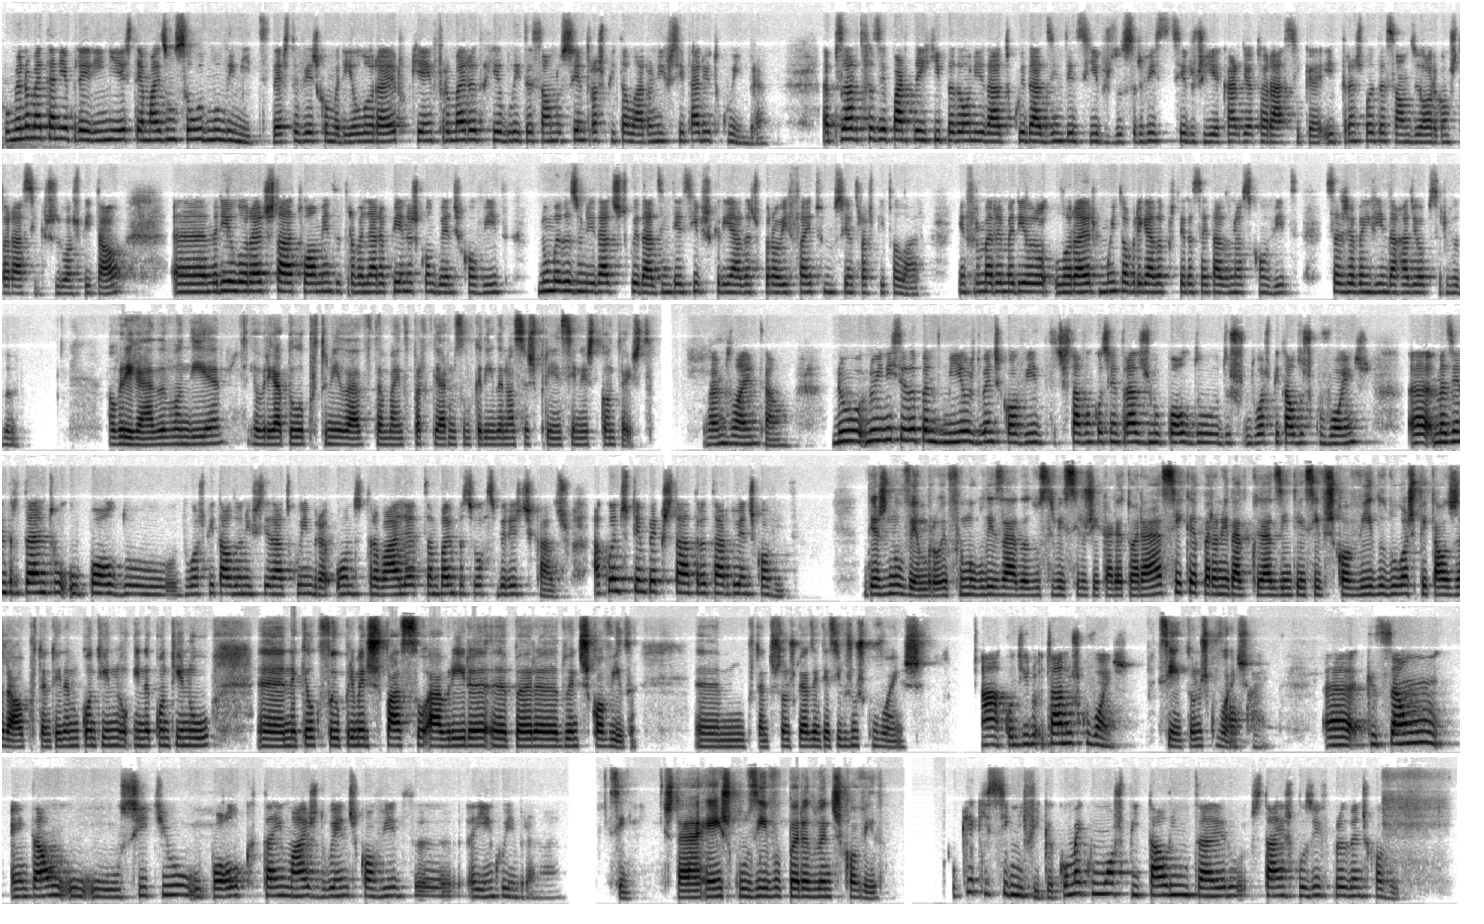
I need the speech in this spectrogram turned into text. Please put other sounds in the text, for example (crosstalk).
O meu nome é Tânia Pereirinho e este é mais um Saúde no Limite, desta vez com Maria Loureiro, que é enfermeira de reabilitação no Centro Hospitalar Universitário de Coimbra. Apesar de fazer parte da equipa da Unidade de Cuidados Intensivos do Serviço de Cirurgia Cardiotorácica e de Transplantação de Órgãos Torácicos do hospital, Maria Loureiro está atualmente a trabalhar apenas com doentes Covid numa das unidades de cuidados intensivos criadas para o efeito no centro hospitalar. Enfermeira Maria Loureiro, muito obrigada por ter aceitado o nosso convite. Seja bem-vinda à Rádio Observador. Obrigada, bom dia e obrigada pela oportunidade também de partilharmos um bocadinho da nossa experiência neste contexto. Vamos lá então. No, no início da pandemia, os doentes Covid estavam concentrados no polo do, do, do Hospital dos Covões, uh, mas entretanto o polo do, do Hospital da Universidade de Coimbra, onde trabalha, também passou a receber estes casos. Há quanto tempo é que está a tratar doentes Covid? Desde novembro, eu fui mobilizada do Serviço de Cirurgia Cardiothorácica para a Unidade de Cuidados Intensivos Covid do Hospital Geral, portanto ainda, me continuo, ainda continuo uh, naquele que foi o primeiro espaço a abrir uh, para doentes Covid. Um, portanto, estou nos cuidados intensivos nos covões. Ah, continua, está nos covões? Sim, estou nos covões. Uh, que são, então, o, o sítio, o polo que tem mais doentes Covid aí em Coimbra, não é? Sim, está, é exclusivo para doentes Covid. O que é que isso significa? Como é que um hospital inteiro está exclusivo para doentes Covid?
